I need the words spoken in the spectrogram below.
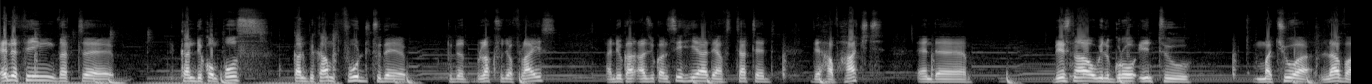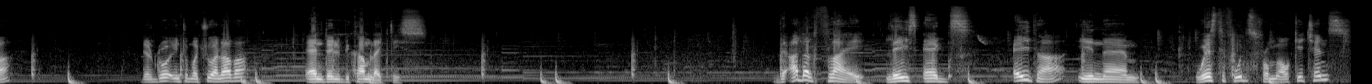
anything that uh, can decompose can become food to the to the black soldier flies. And you can as you can see here they have started they have hatched and uh, this now will grow into mature larva. they'll grow into mature larva and they'll become like this. The adult fly lays eggs either in um, waste foods from our kitchens.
